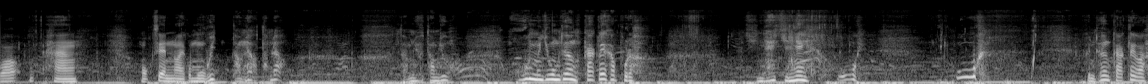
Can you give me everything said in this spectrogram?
บ่ห่างหกเส้นหน่อยก็มูวิทำแล้วทำแล้วทำอยู่ทำอยู่โอ้ยมันยุ่งเรื่องกักเลยครับพูดอะกินไงกินไงโอ้ยโอ้ยขึ้นเทิงกักเลยวะ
